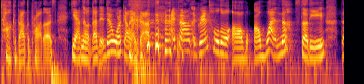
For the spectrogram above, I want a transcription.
talk about the products. Yeah, no, that it didn't work out like that. I found a grand total of uh, one study that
